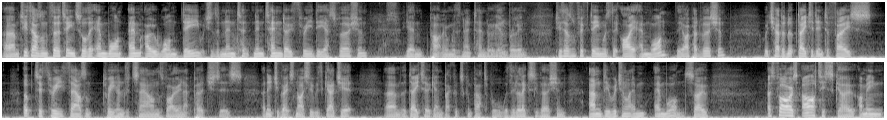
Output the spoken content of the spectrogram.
Um, 2013 saw the M1 M01D, which is the Ninten- Nintendo 3DS version. Again, partnering with Nintendo again, Mhm. brilliant. 2015 was the iM1, the iPad version, which had an updated interface, up to 3,300 sounds via in-app purchases, and integrates nicely with Gadget. Um, the data again backwards compatible with the legacy version and the original M- M1. So, as far as artists go, I mean,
